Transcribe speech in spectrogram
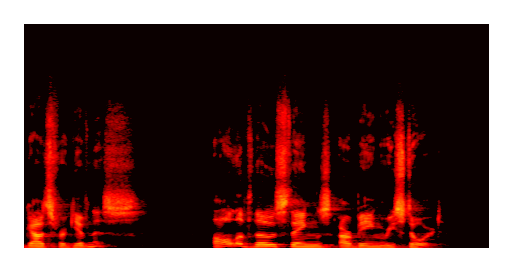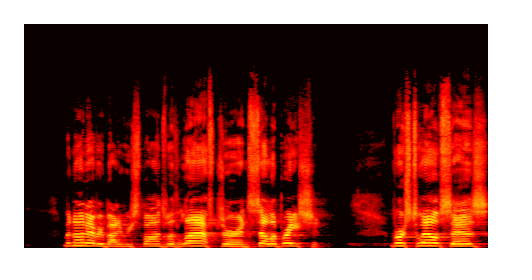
God's forgiveness. All of those things are being restored. But not everybody responds with laughter and celebration. Verse 12 says,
